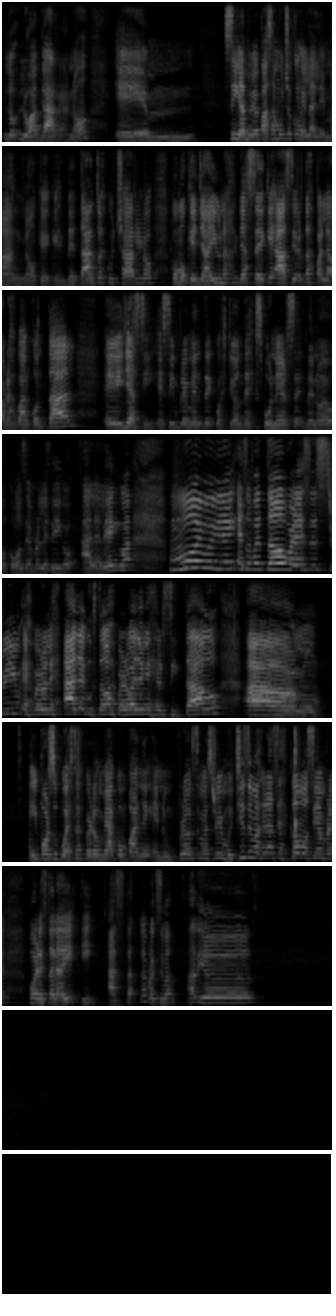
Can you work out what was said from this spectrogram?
lo, agarra, ¿no? Em, sí, a mí me pasa mucho con el alemán, ¿no? Que, de tanto escucharlo, como que ya hay una, ya sé que a ah, ciertas palabras van con tal, eh, y así, es simplemente cuestión de exponerse de nuevo, como siempre les digo, a la lengua. Muy, muy bien, eso fue todo por este stream. Espero les haya gustado, espero hayan ejercitado. y por supuesto, espero me acompañen en un próximo stream. Muchísimas gracias, como siempre por estar ahí y hasta la próxima. Adiós.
